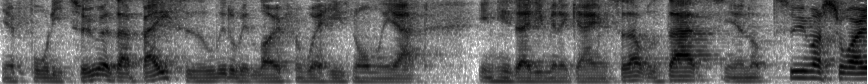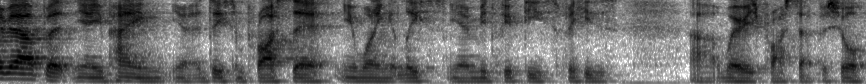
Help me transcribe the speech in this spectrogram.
you know, 42 as that base is a little bit low from where he's normally at in his 80 minute game. So that was that. You know, not too much to worry about, but you know, you're paying you know, a decent price there. You're wanting at least you know mid 50s for his uh, where he's priced at for sure.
